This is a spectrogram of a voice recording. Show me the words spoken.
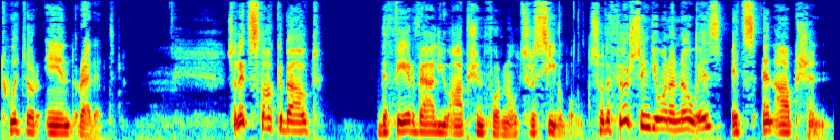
Twitter, and Reddit. So let's talk about the fair value option for notes receivable. So the first thing you want to know is it's an option.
